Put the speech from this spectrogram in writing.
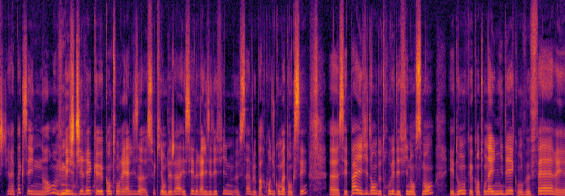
je dirais pas que c'est une norme, mais je dirais que quand on réalise, euh, ceux qui ont déjà essayé de réaliser des films euh, savent le parcours du combattant que c'est. Euh, c'est pas évident de trouver des financements, et donc quand on a une idée qu'on veut faire et,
